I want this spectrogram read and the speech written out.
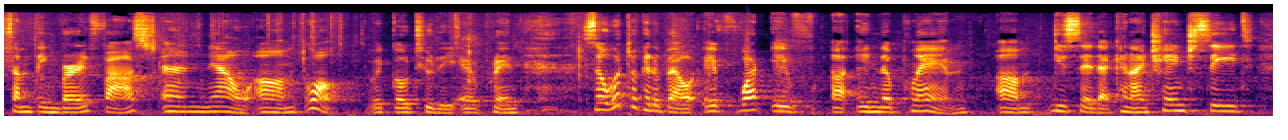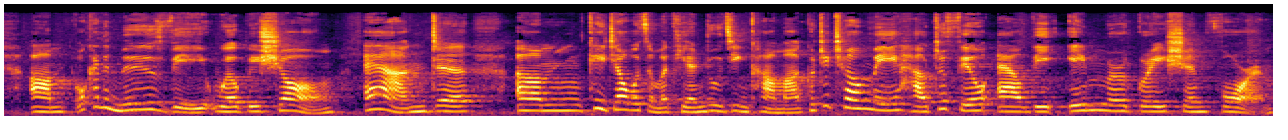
something very fast, and now um well we go to the airplane. So we're talking about if what if uh, in the plan um, you said that can I change seats? Um, what kind of movie will be shown? And uh, um, 可以教我怎么填入境卡吗？Could you tell me how to fill out the immigration form?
